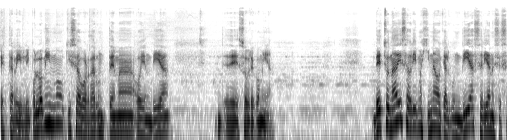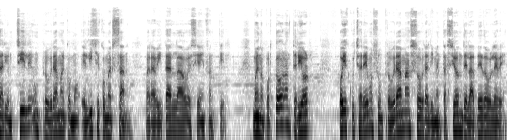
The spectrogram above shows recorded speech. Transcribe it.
es terrible y por lo mismo quise abordar un tema hoy en día sobre comida. De hecho, nadie se habría imaginado que algún día sería necesario en Chile un programa como Elige Comer Sano para evitar la obesidad infantil. Bueno, por todo lo anterior, Hoy escucharemos un programa sobre alimentación de la DW.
